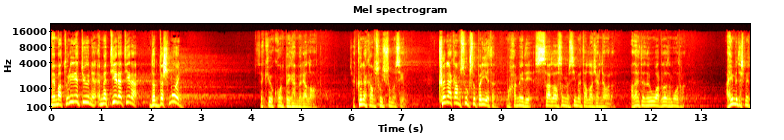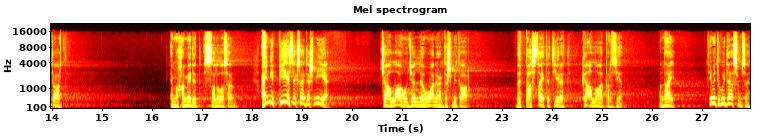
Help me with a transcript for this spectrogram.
me maturinë e tyne me tjera e tjera, do të dëshmojnë se ky o kon pejgamberi i Allahut. Se ky na ka mësu kshtu me u sill. Ky na ka mësu kshtu për jetën. Muhamedi sallallahu alaihi wasallam mësimet e Allahut xhallahu ala. Andaj të nderuar vllezën e motra. A jemi dëshmitarët e Muhamedit sallallahu alaihi wasallam. A jemi pjesë e kësaj dëshmie që Allahu xhallahu ala është dëshmitar dhe pastaj të tjerët kë Allahu e përzgjedh. Andaj të jemi të kujdesshëm se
